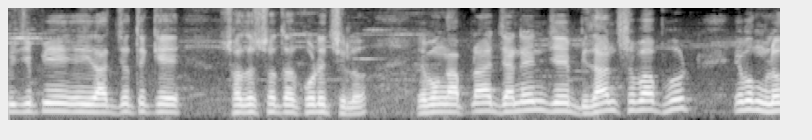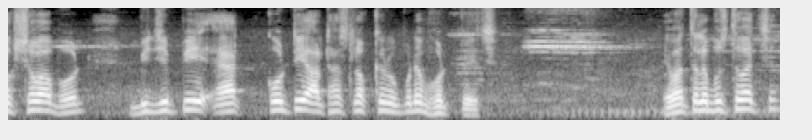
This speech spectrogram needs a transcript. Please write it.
বিজেপি এই রাজ্য থেকে সদস্যতা করেছিল। এবং আপনারা জানেন যে বিধানসভা ভোট এবং লোকসভা ভোট বিজেপি এক কোটি আঠাশ লক্ষের উপরে ভোট পেয়েছে। এবার তাহলে বুঝতে পারছেন?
